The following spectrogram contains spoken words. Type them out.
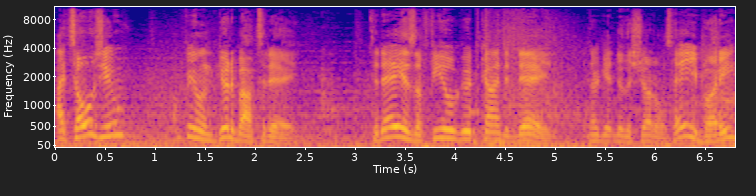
I told you. I'm feeling good about today. Today is a feel-good kind of day. And they're getting to the shuttles. Hey, buddy.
